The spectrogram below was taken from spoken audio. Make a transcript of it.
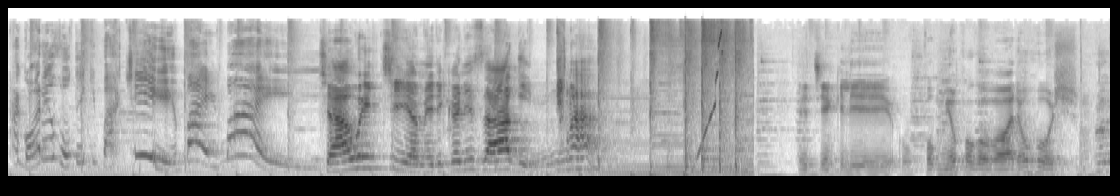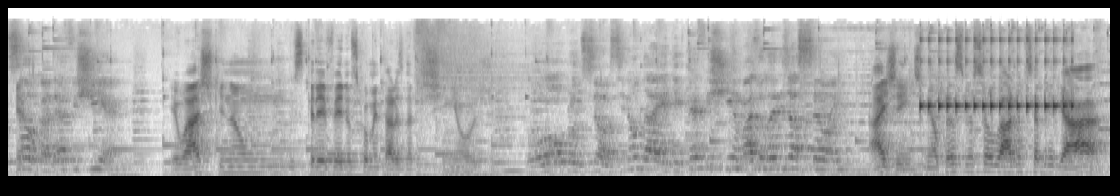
Agora eu vou ter que partir. Bye, bye. Tchau, Eti, americanizado. Eu tinha aquele. O meu pogobó era o roxo. Produção, cadê a fichinha? Eu acho que não escreveram nos comentários na fichinha hoje. Ô, produção, assim não dá, hein? Tem que ter a fichinha, mais organização, hein? Ai, gente, me alcança meu celular, não precisa brigar.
